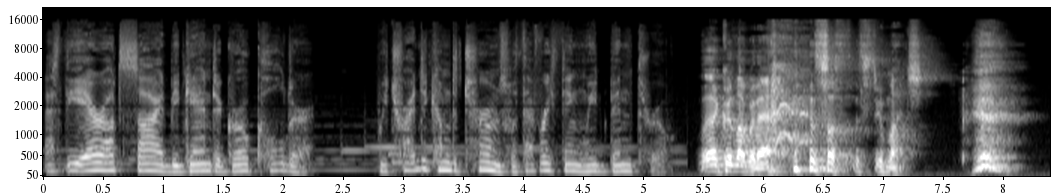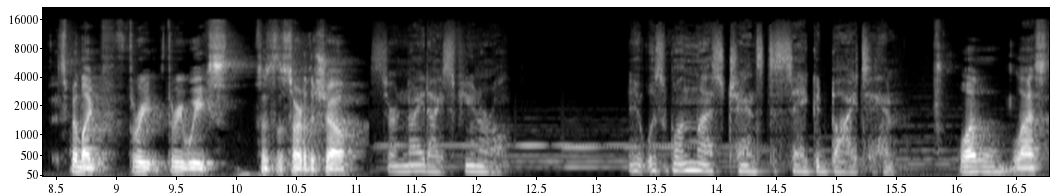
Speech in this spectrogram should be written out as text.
As the air outside began to grow colder, we tried to come to terms with everything we'd been through. Well, good luck with that. it's, it's too much. It's been like three three weeks since the start of the show. Sir Night Eye's funeral. It was one last chance to say goodbye to him. One last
